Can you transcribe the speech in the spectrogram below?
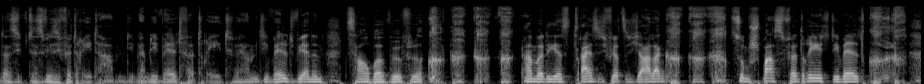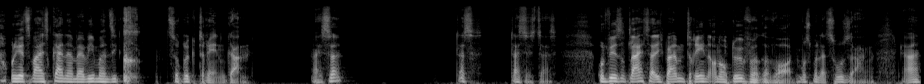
dass, sie, dass wir sie verdreht haben. wir haben die Welt verdreht. Wir haben die Welt wie einen Zauberwürfel, haben wir die jetzt 30, 40 Jahre lang zum Spaß verdreht, die Welt. Und jetzt weiß keiner mehr, wie man sie zurückdrehen kann. Weißt du? Das, das ist das. Und wir sind gleichzeitig beim Drehen auch noch döfer geworden, muss man dazu sagen. Ja,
